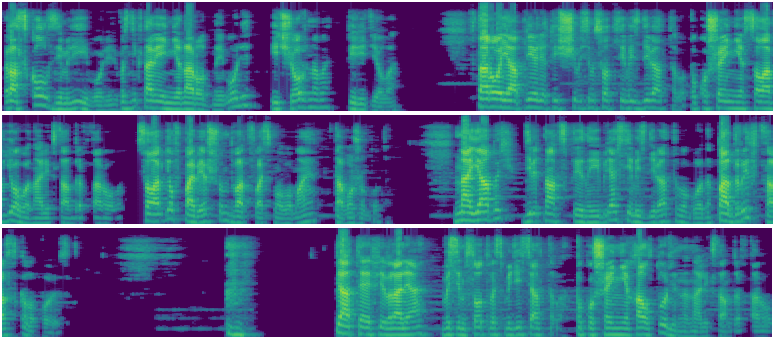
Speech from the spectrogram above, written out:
Раскол земли и воли. Возникновение народной воли и черного передела. 2 апреля 1879 покушение Соловьева на Александра II. Соловьев повешен 28 мая того же года. Ноябрь, 19 ноября 1979 года. Подрыв царского поезда. 5 февраля 880 покушение Халтурина на Александра II.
